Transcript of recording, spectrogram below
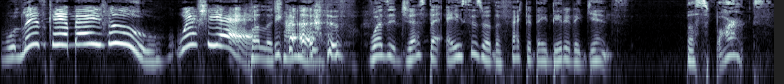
well, Liz Cambage, who? Where's she at? But LaChina, because was it just the Aces or the fact that they did it against the Sparks?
